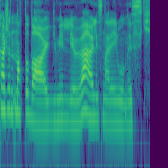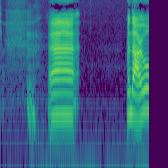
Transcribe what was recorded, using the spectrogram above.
kanskje natt og dag-miljøet er jo litt sånn her ironisk. Mm. Eh, men det er jo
